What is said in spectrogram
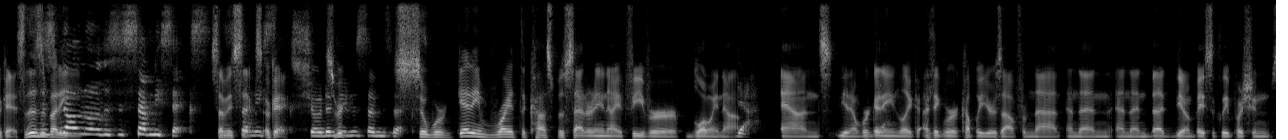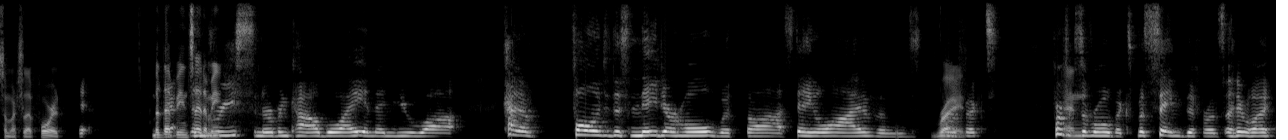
Okay, so this, is about no, no, no, this is seventy six. Seventy six. okay. Show So we're- debuted in 76. So we're getting right at the cusp of Saturday Night Fever blowing up. Yeah. And you know, we're getting like I think we're a couple years out from that, and then and then that you know basically pushing so much of that forward. Yeah. But that Yeah, being said, I mean, Grease and Urban Cowboy, and then you uh, kind of fall into this nadir hole with uh, Staying Alive and Right. Perfect. Perfect's And- aerobics, but same difference anyway.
